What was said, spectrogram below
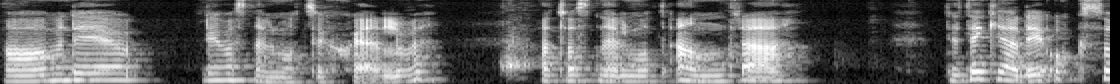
Ja, men det det vara snäll mot sig själv. Att vara snäll mot andra, det tänker jag, det är också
